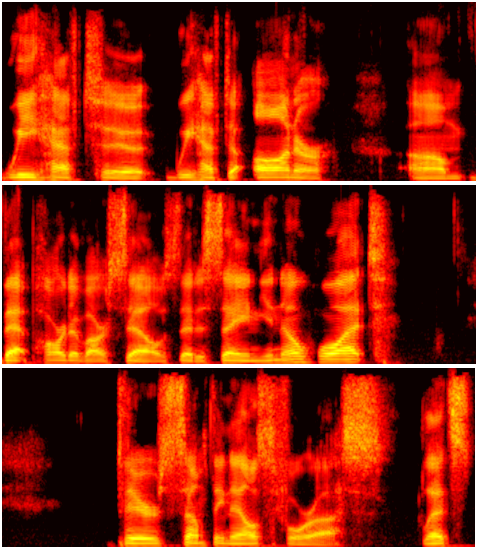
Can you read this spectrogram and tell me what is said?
we have to we have to honor um, that part of ourselves that is saying, you know what, there's something else for us. Let's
